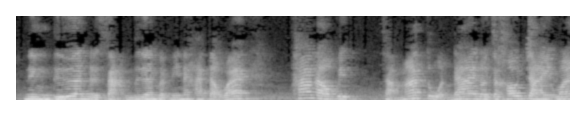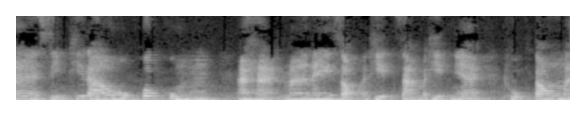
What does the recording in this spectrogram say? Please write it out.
1 เดือนหรือ 3 เดือนแบบนี้นะคะ แต่ว่าถ้าเราไป สามารถตรวจได้เราจะเข้าใจว่าสิ่งที่เราควบคุมอาหารมาใน 2 อาทิตย์ 3 อาทิตย์เนี้ยถูกต้องไหม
